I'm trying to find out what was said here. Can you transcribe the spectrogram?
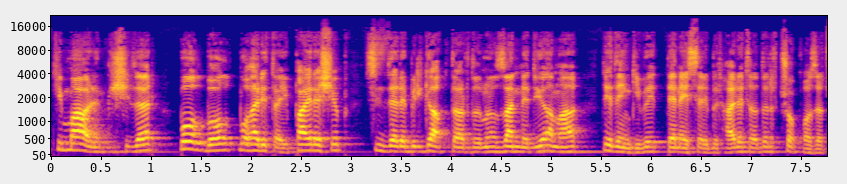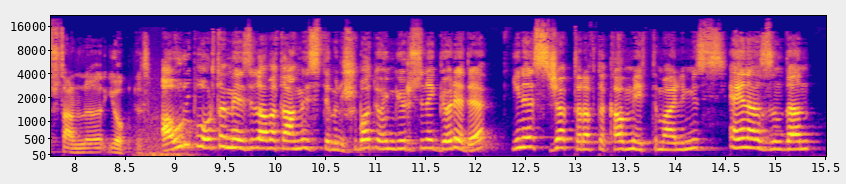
ki malum kişiler bol bol bu haritayı paylaşıp sizlere bilgi aktardığını zannediyor ama dediğim gibi deneysel bir haritadır. Çok fazla tutarlılığı yoktur. Avrupa Orta Menzil Hava Tahmin Sistemi'nin Şubat öngörüsüne göre de yine sıcak tarafta kalma ihtimalimiz en azından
